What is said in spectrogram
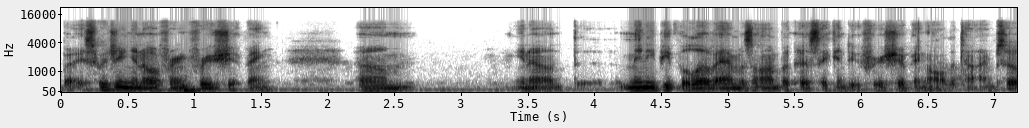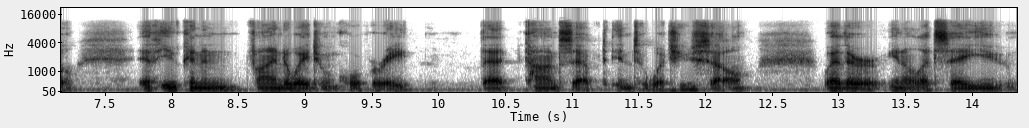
by switching and offering free shipping, um, you know, many people love Amazon because they can do free shipping all the time. So if you can find a way to incorporate that concept into what you sell, whether, you know, let's say you,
